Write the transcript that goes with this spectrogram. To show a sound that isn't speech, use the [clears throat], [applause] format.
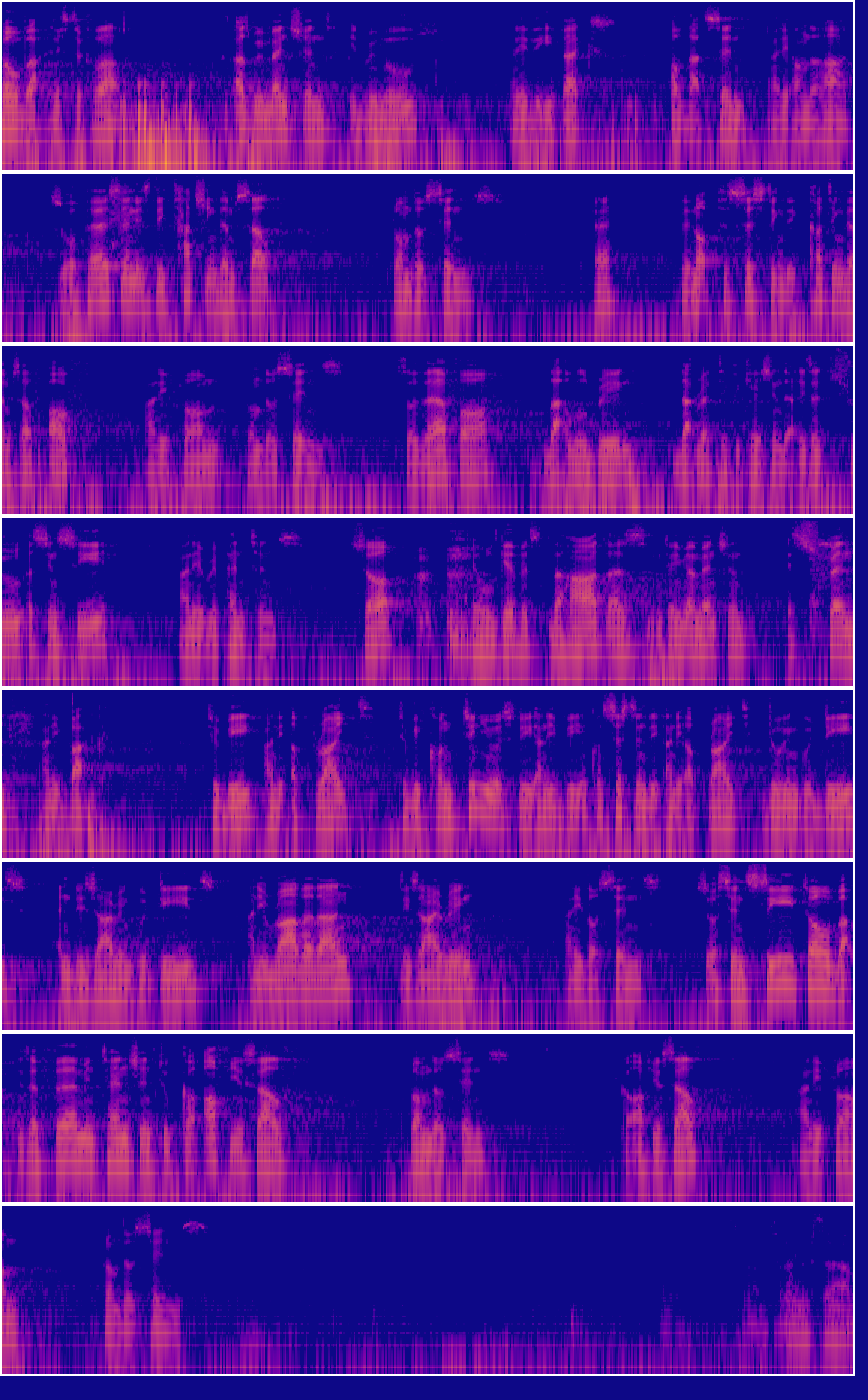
tawbah and istighfar. Because as we mentioned, it removes the effects of that sin on the heart. So a person is detaching themselves from those sins. Okay? They're not persisting, they're cutting themselves off from, from those sins. So therefore, that will bring that rectification. That is a true, a sincere, and a repentance. So [clears throat] it will give its, the heart, as Taymiyyah mentioned, a strength and a back to be and the upright, to be continuously and be consistently and the upright, doing good deeds and desiring good deeds, and rather than desiring any those sins. So a sincere tawbah is a firm intention to cut off yourself from those sins. Cut off yourself and from from those sins. Salam.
